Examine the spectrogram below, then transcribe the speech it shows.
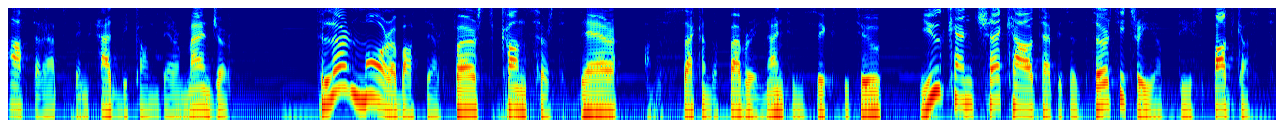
after Epstein had become their manager. To learn more about their first concert there on the 2nd of February 1962, you can check out episode 33 of this podcast.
